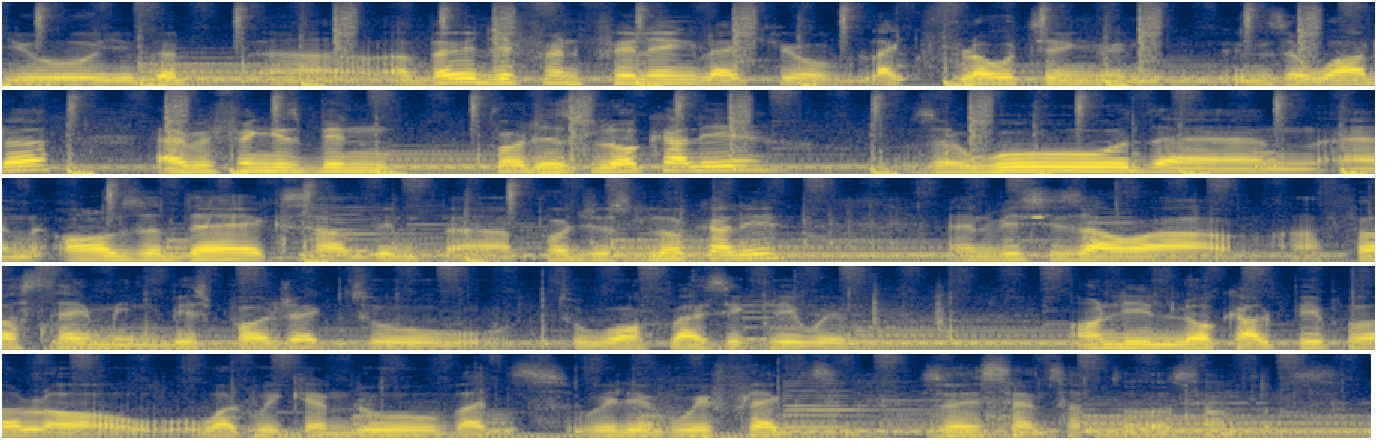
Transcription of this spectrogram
you, you got uh, a very different feeling like you're like floating in, in the water. Everything has been produced locally. The wood and, and all the decks have been uh, produced locally. And this is our, our, first time in this project to, to work basically with only local people or what we can do that really reflects the essence of Todos Santos.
